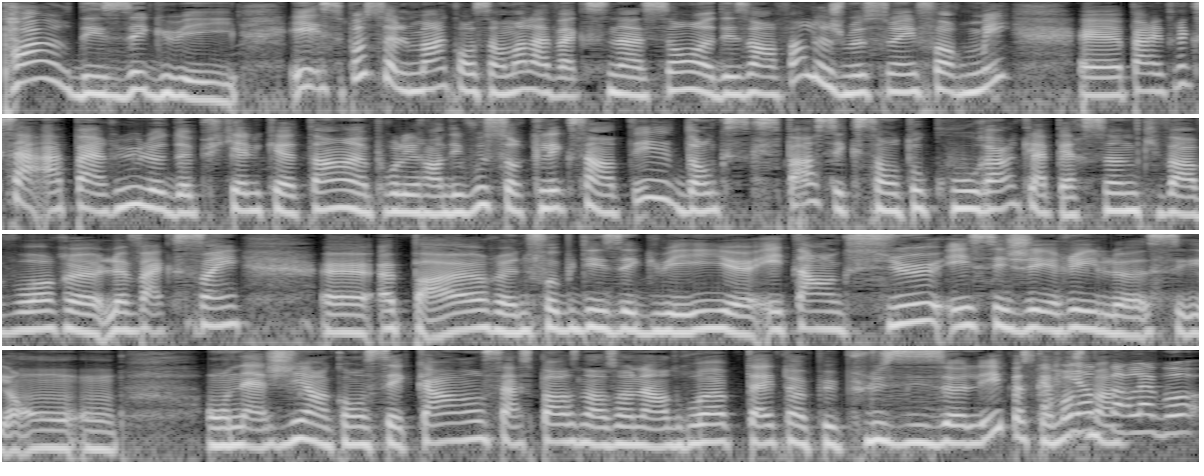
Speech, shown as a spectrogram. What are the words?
peur des aiguilles. Et c'est pas seulement concernant la vaccination euh, des enfants. Là, je me suis informée. Euh, paraîtrait que ça a apparu là, depuis quelque temps euh, pour les rendez-vous sur Clic Santé. Donc, ce qui se passe, c'est qu'ils sont au courant que la personne qui va avoir euh, le vaccin euh, a peur, une phobie des aiguilles, est anxieux et c'est géré. Là, c'est on, on on agit en conséquence. Ça se passe dans un endroit peut-être un peu plus isolé parce que moi, je par là-bas.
